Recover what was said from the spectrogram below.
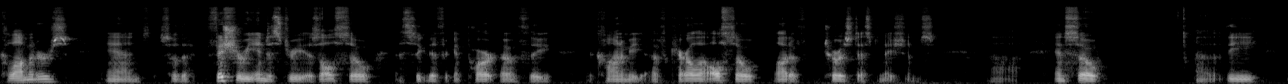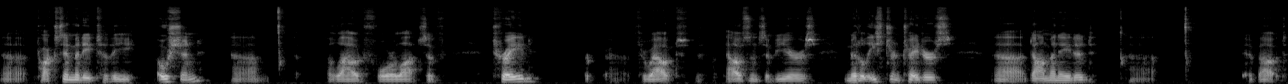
kilometers. And so the fishery industry is also a significant part of the economy of Kerala, also a lot of tourist destinations. Uh, and so uh, the uh, proximity to the ocean um, allowed for lots of trade uh, throughout thousands of years. Middle Eastern traders uh, dominated uh, about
